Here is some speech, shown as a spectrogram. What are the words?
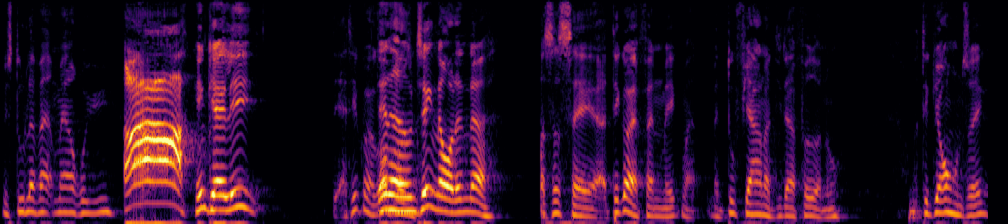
hvis du lader være med at ryge. Ah, hende kan jeg lide. Ja, det kunne jeg Den godt havde hun tænkt over, den der. Og så sagde jeg, det gør jeg fandme ikke, mand, men du fjerner de der fødder nu. Og det gjorde hun så ikke.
